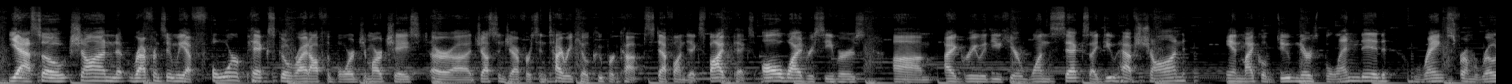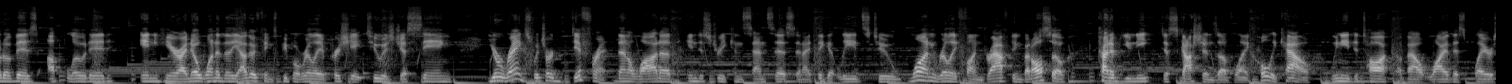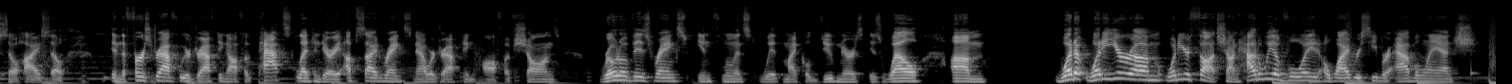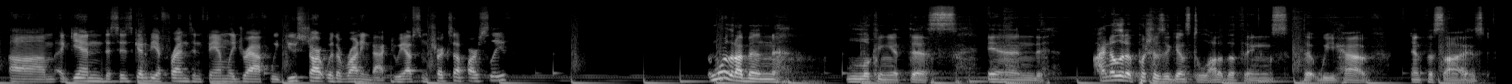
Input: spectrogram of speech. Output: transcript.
Yeah, so Shawn referencing, we have four picks go right off the board: Ja'Marr Chase or uh, Justin Jefferson, Tyreek Hill, Cooper Kupp, Stefon Diggs. Five picks, all wide receivers. Um, I agree with you here. One six. I do have Shawn and Michael Dubner's blended ranks from RotoViz uploaded in here. I know one of the other things people really appreciate too is just seeing your ranks, which are different than a lot of industry consensus. And I think it leads to one really fun drafting, but also kind of unique discussions of like, holy cow, we need to talk about why this player is so high. So in the first draft, we were drafting off of Pat's legendary upside ranks. Now we're drafting off of Shawn's RotoViz ranks, influenced with Michael Dubner's as well. Um, what what are your um what are your thoughts, Shawn? How do we avoid a wide receiver avalanche? Um, again, this is going to be a friends and family draft. We do start with a running back. Do we have some tricks up our sleeve? The more that I've been looking at this, and I know that it pushes against a lot of the things that we have emphasized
